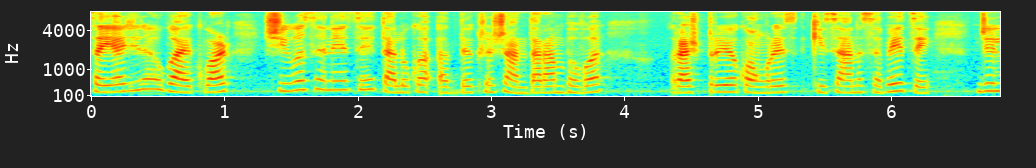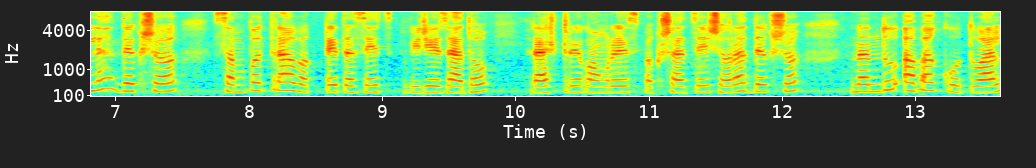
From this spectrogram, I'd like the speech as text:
सयाजीराव गायकवाड शिवसेनेचे तालुका अध्यक्ष शांताराम भवर राष्ट्रीय काँग्रेस किसान सभेचे जिल्हाध्यक्ष संपतराव वक्टे तसेच विजय जाधव राष्ट्रीय काँग्रेस पक्षाचे शहराध्यक्ष नंदू आबा कोतवाल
